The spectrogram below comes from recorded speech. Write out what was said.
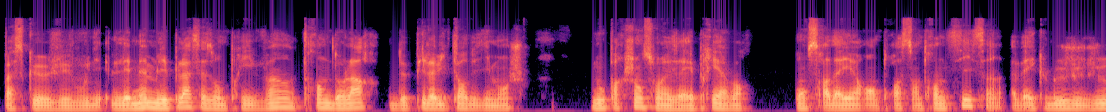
Parce que je vais vous dire, les, mêmes les places, elles ont pris 20, 30 dollars depuis la victoire du dimanche. Nous, par chance, on les avait pris avant. On sera d'ailleurs en 336 hein, avec le Juju.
